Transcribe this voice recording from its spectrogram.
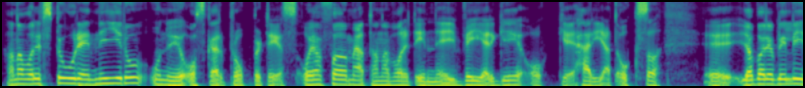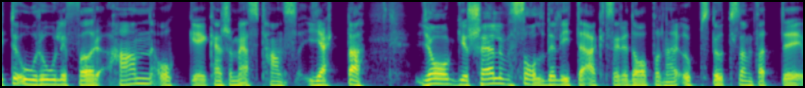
Han har varit stor i Niro och nu i Oscar Properties och jag har för mig att han har varit inne i VRG och härjat också. Eh, jag börjar bli lite orolig för han och eh, kanske mest hans hjärta. Jag själv sålde lite aktier idag på den här uppstudsen för att det,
